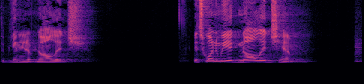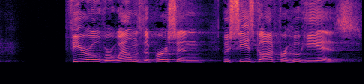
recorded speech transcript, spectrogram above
the beginning of knowledge. It's when we acknowledge Him. Fear overwhelms the person who sees God for who he is.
